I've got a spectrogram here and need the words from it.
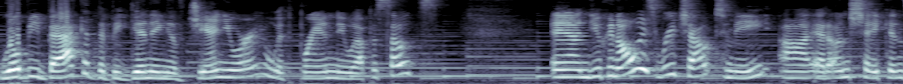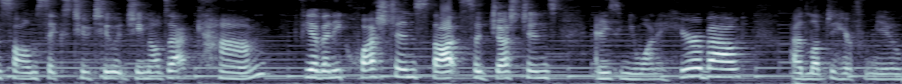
We'll be back at the beginning of January with brand new episodes. And you can always reach out to me uh, at unshakenpsalm622 at gmail.com. If you have any questions, thoughts, suggestions, anything you want to hear about, I'd love to hear from you.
